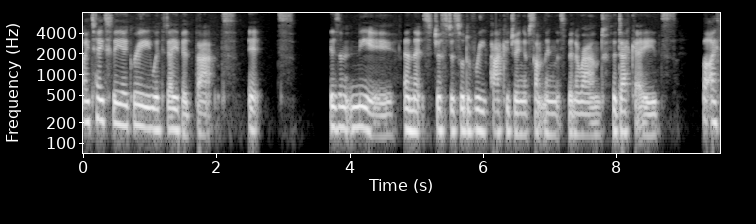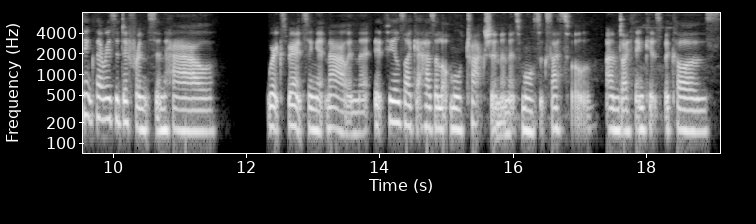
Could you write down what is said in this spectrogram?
I totally agree with David that it isn't new and it's just a sort of repackaging of something that's been around for decades. But I think there is a difference in how we're experiencing it now, in that it feels like it has a lot more traction and it's more successful. And I think it's because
